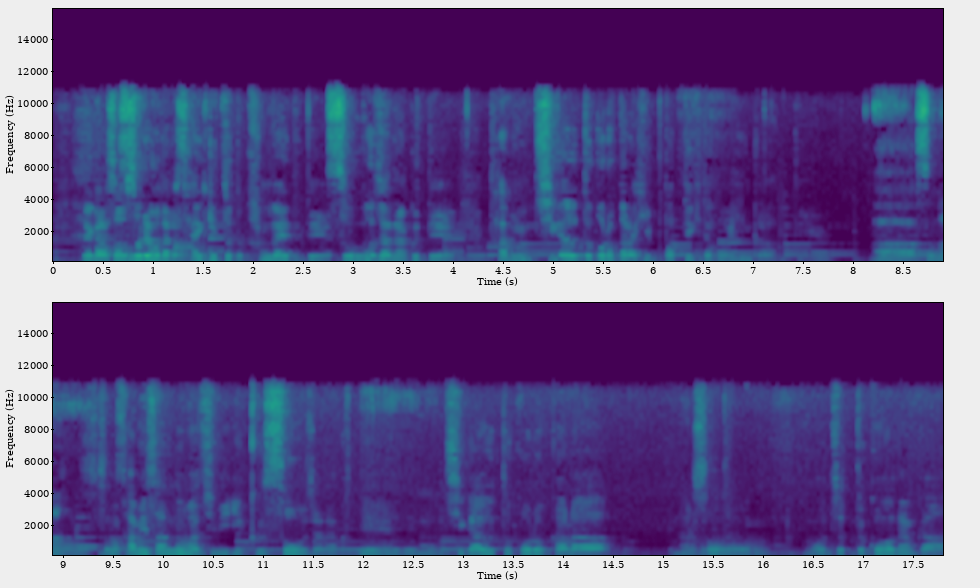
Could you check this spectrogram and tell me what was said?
だからそそれをだから最近ちょっと考えててそそうこじゃなくて多分違うところから引っ張ってきた方がいいんかなっていう。ああそのあその上三の町に行くそうじゃなくうんうんて、うん。違うところからなるほどそうもうちょっとこうなんか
